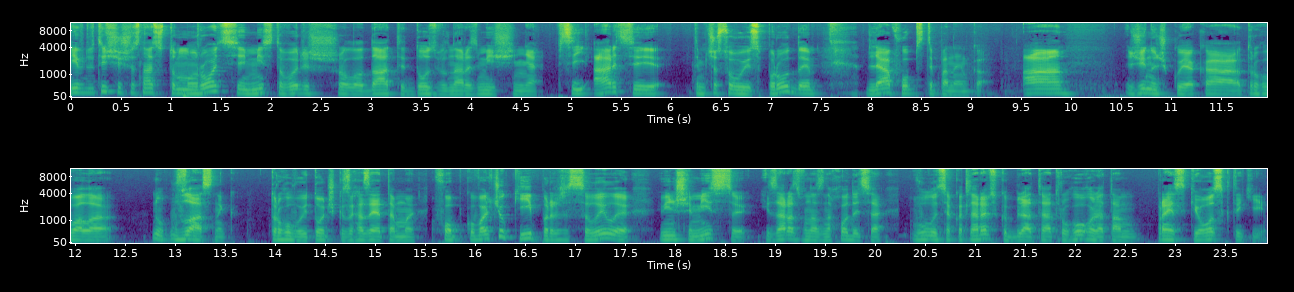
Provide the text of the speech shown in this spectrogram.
І в 2016 році місто вирішило дати дозвіл на розміщення всій арці тимчасової споруди для ФОП Степаненко. А жіночку, яка торгувала, ну, власник торгової точки з газетами ФОП Ковальчук, її переселили в інше місце, і зараз вона знаходиться вулиця Котляревської біля театру Гоголя, там прес-кіоск такий,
